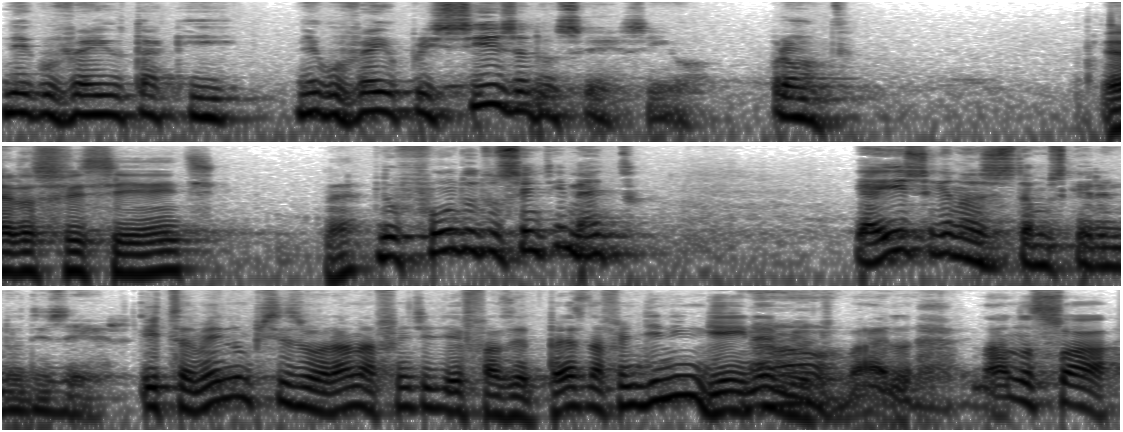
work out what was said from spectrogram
nego velho está aqui, nego velho precisa de você, Senhor. Pronto. Era o suficiente, né? No fundo do sentimento. E é isso que nós estamos querendo dizer. E também não precisa orar na frente de fazer prece na frente de ninguém, né, Milton? Vai lá no, sua,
